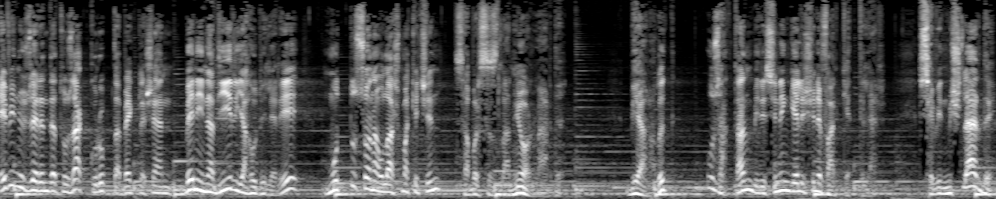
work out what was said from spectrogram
evin üzerinde tuzak kurup da bekleşen Beni Nadir Yahudileri mutlu sona ulaşmak için sabırsızlanıyorlardı. Bir aralık uzaktan birisinin gelişini fark ettiler. Sevinmişlerdi.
